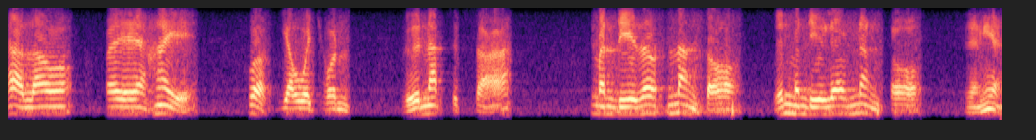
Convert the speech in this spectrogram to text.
ถ้าเราไปให้พวกเยาวชนหรือนักศึกษา มันดีแล้วนั่งต่อ เห็นมันดีแล้วนั่งต่อ อย่างเงี้ย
